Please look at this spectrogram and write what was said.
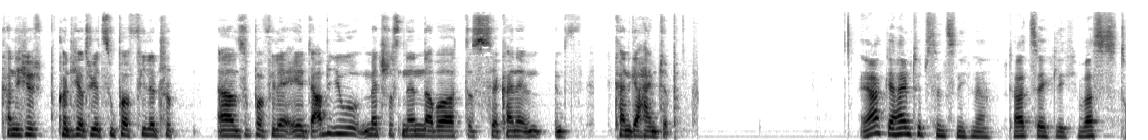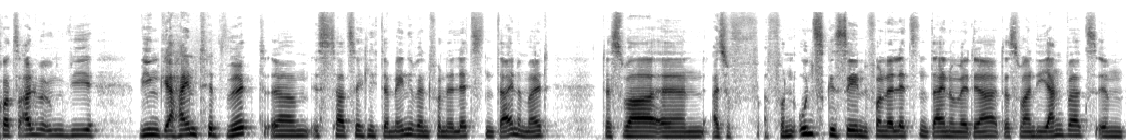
kann ich, könnte ich natürlich jetzt super viele, Tri- äh, super viele AEW-Matches nennen, aber das ist ja keine, kein Geheimtipp. Ja, Geheimtipps sind es nicht mehr, tatsächlich. Was trotz allem irgendwie wie ein Geheimtipp wirkt, ähm, ist tatsächlich der Main Event von der letzten Dynamite. Das war, äh, also von uns gesehen, von der letzten Dynamite, ja. Das waren die Young Bucks im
